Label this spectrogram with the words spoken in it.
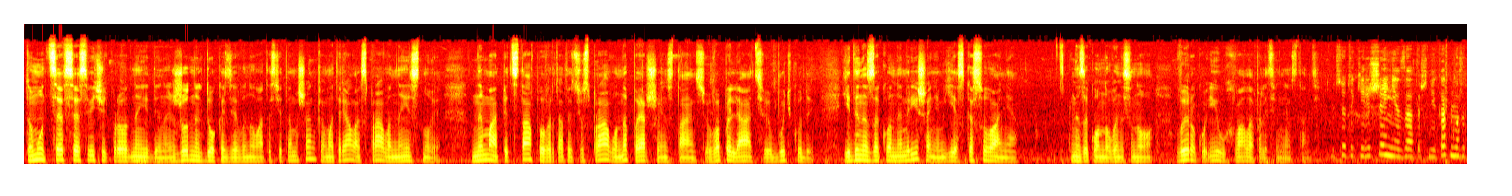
Тому це все свідчить про одне єдине. Жодних доказів винуватості Тимошенка в матеріалах справи не існує. Нема підстав повертати цю справу на першу інстанцію, в апеляцію, будь-куди. Єдине законним рішенням є скасування незаконно винесеного вироку і ухвала апеляційної інстанції. Все-таки решение завтрашнее, как может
